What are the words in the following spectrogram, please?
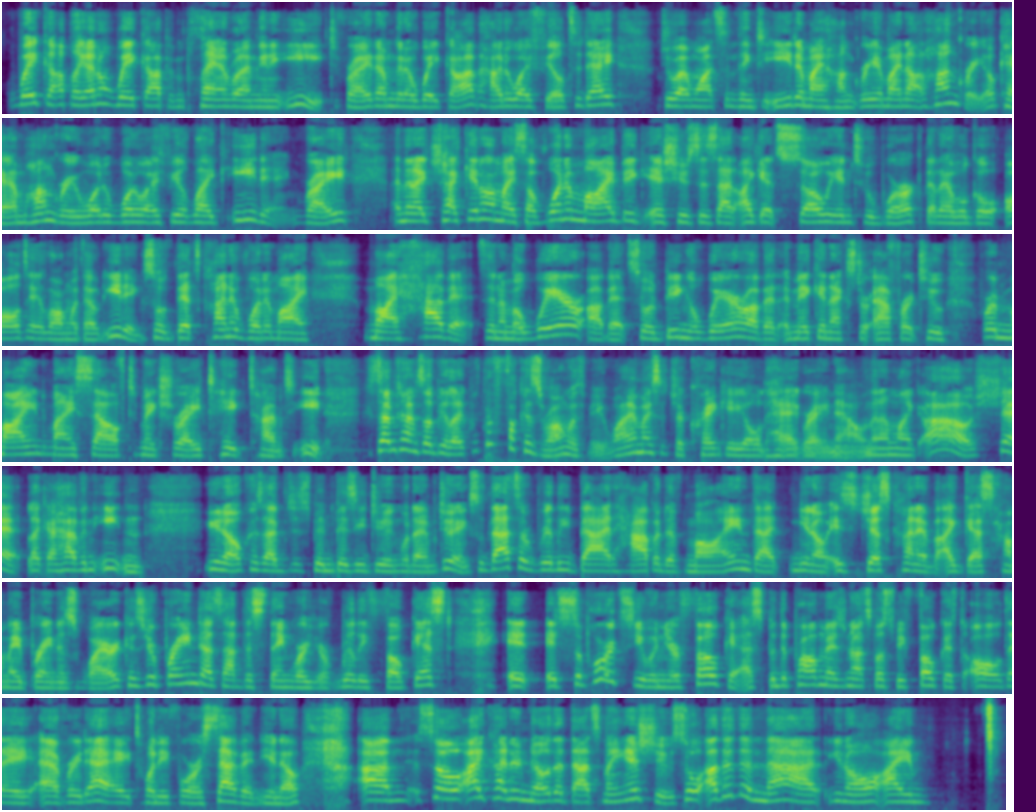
wake up like i don't wake up and plan what i'm going to eat right? I'm going to wake up how do i feel today? Do i want something to eat? Am i hungry? Am i not hungry? Okay i'm hungry. What, what do i feel like eating right? And then i check in on myself. One of my big issues is that i get so into work that i will go all day long without eating. So that's kind of one of my my habits and i'm aware of it. So being aware of it i make an extra effort to remind myself to make sure i take time to eat. Sometimes i'll be like what the fuck is wrong with me? Why am i such a cranky old hag right now? And then i'm like oh oh shit, like I haven't eaten, you know, because I've just been busy doing what I'm doing. So that's a really bad habit of mine that, you know, is just kind of, I guess, how my brain is wired. Because your brain does have this thing where you're really focused. It it supports you when you're focused, but the problem is you're not supposed to be focused all day, every day, 24 seven, you know. Um, so I kind of know that that's my issue. So other than that, you know, I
